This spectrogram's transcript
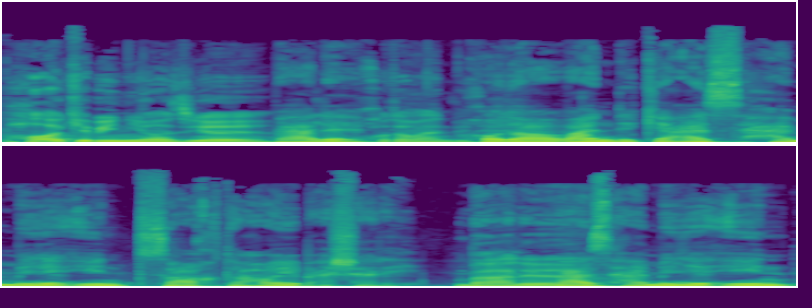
پاک بینیازی بله. خداوندی. خداوندی که از همه این ساخته های بشری و بله از همه این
